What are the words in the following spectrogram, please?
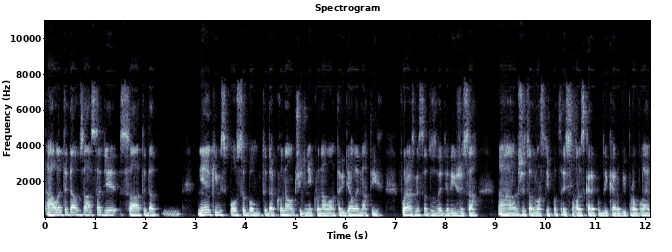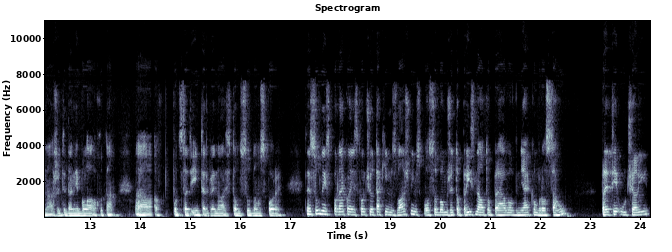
ale teda v zásade sa teda nejakým spôsobom teda konalo, či nekonalo a tak ďalej. Na tých forách sme sa dozvedeli, že sa a že to vlastne v podstate Slovenská republika robí problém a že teda nebola ochotná v podstate intervenovať v tom súdnom spore. Ten súdny spor nakoniec skončil takým zvláštnym spôsobom, že to priznal to právo v nejakom rozsahu pre tie účely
